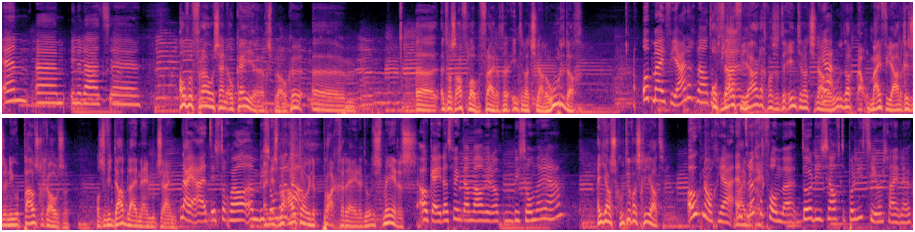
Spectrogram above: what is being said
en ehm, inderdaad... Over vrouwen zijn oké gesproken. Ehm, eh, het was afgelopen vrijdag de Internationale Hoerendag. Op mijn verjaardag wel te Op jouw verstaan. verjaardag was het de Internationale Ja. Hoerendag. Nou, op mijn verjaardag is er een nieuwe paus gekozen. Alsof je daar blij mee moet zijn. Nou ja, het is toch wel een En is bijzondere mijn auto in de prak gereden door de smeres. Oké, dat vind ik dan wel weer op een bijzonder, ja. En jouw scooter was gejat. Ook nog, ja. En teruggevonden. Door diezelfde politie waarschijnlijk.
